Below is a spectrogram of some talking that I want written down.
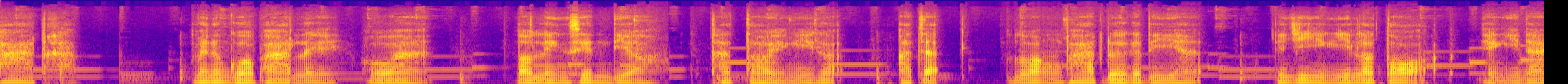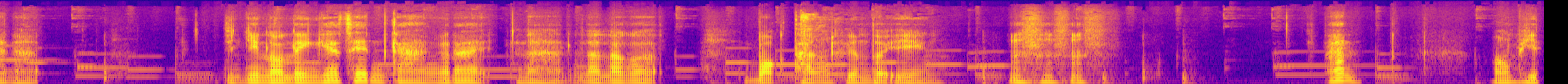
พลาดครับ ไม่ต้องกลัวพลาดเลย เพราะว่าเราเล็งเส้นเดียว ถ้าต่ออย่างนี้ก็อาจจะระวังพลาดด้วยก็ดีฮะจริงๆอย่างนี้เราต่ออย่างนี้ได้นะฮะจริงๆเราเล็งแค่เส้นกลางก็ได้นะแล้วเราก็บล็อกทางขึ้นตัวเองนั่นมองผิด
